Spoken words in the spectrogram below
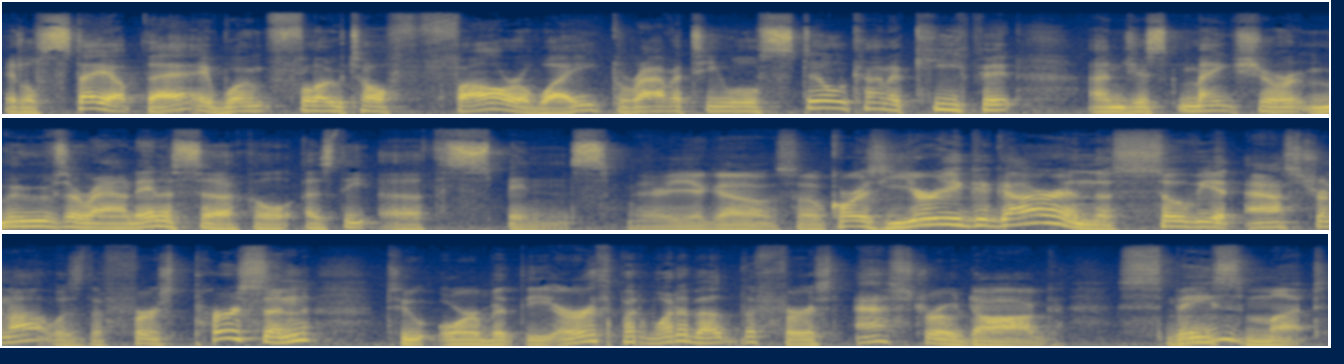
It'll stay up there, it won't float off far away. Gravity will still kind of keep it and just make sure it moves around in a circle as the Earth spins. There you go. So, of course, Yuri Gagarin, the Soviet astronaut, was the first person to orbit the Earth. But what about the first astrodog? Space hmm. mutt.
